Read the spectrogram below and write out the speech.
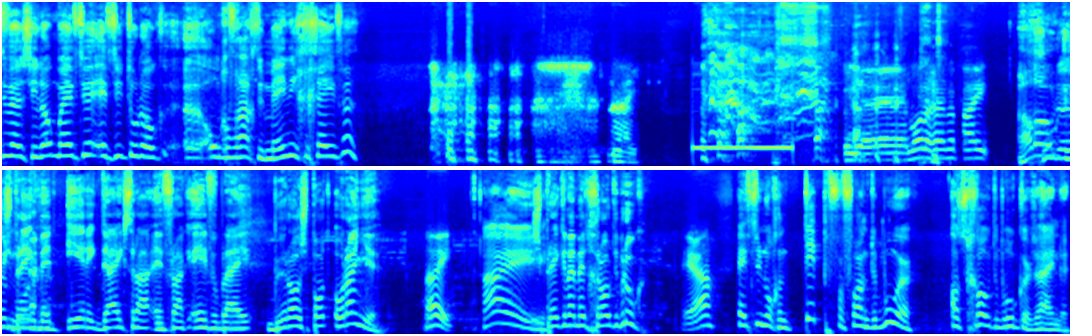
U wel eens zien lopen, maar heeft u, heeft u toen ook eh, ongevraagd uw mening gegeven? Nee. Goedemorgen, mij. Hallo, u spreekt met Erik Dijkstra en Frank Evenblij, Bureau Sport Oranje. Hoi. Hi. Spreken wij met Grote Broek? Ja? Heeft u nog een tip voor Frank de Boer? Als grote broeker zijnde.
